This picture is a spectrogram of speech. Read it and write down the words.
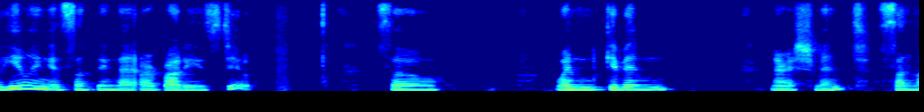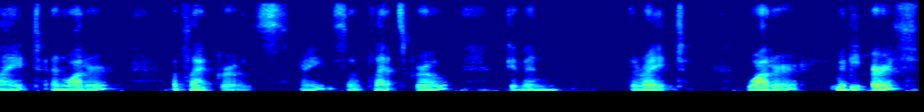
healing is something that our bodies do. So, when given nourishment, sunlight, and water, a plant grows, right? So, plants grow given the right water, maybe earth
